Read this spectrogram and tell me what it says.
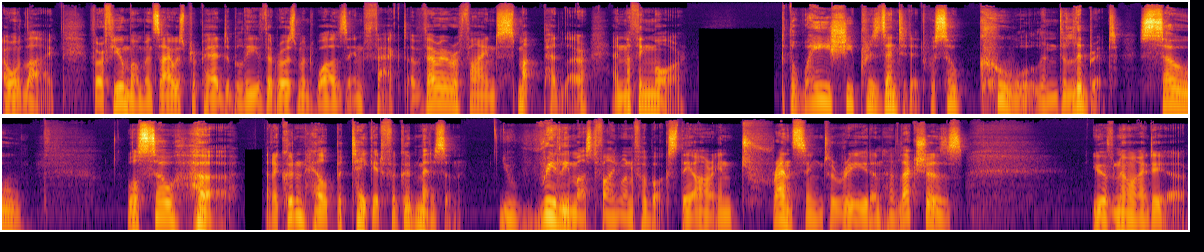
I won't lie. For a few moments, I was prepared to believe that Rosamond was, in fact, a very refined smut peddler and nothing more. But the way she presented it was so cool and deliberate, so. Well, so her, that I couldn't help but take it for good medicine. You really must find one of her books. They are entrancing to read, and her lectures. You have no idea.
